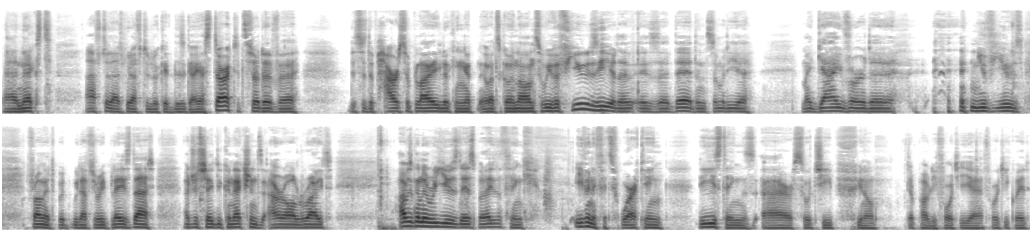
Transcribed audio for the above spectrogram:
Uh, next, after that, we'll have to look at this guy. I started sort of. Uh, this is the power supply. Looking at what's going on. So we have a fuse here that is uh, dead, and somebody uh, MacGyvered the new views from it, but we'll have to replace that. I just checked the connections are all right. I was going to reuse this, but I don't think, even if it's working, these things are so cheap, you know, they're probably 40, yeah, 40 quid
